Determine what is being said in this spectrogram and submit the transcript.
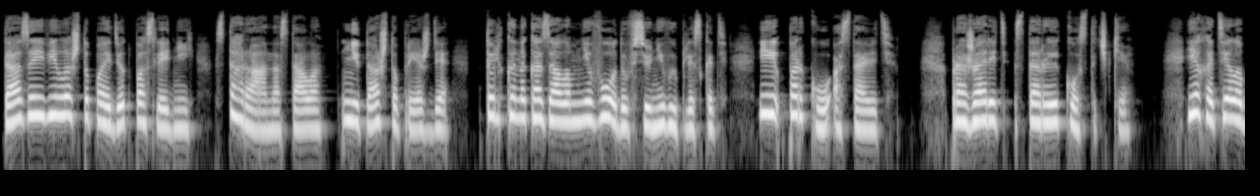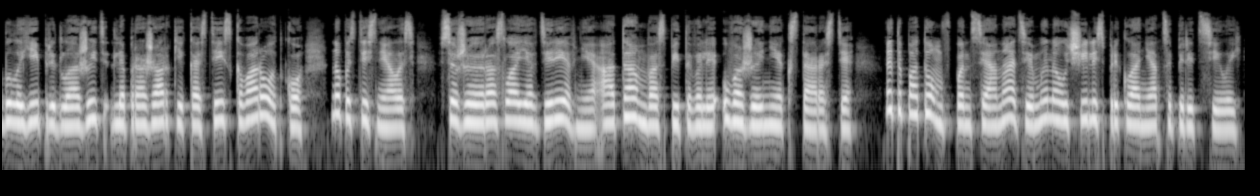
та заявила, что пойдет последней. Стара она стала, не та, что прежде. Только наказала мне воду всю не выплескать и парку оставить. Прожарить старые косточки. Я хотела было ей предложить для прожарки костей сковородку, но постеснялась. Все же росла я в деревне, а там воспитывали уважение к старости. Это потом в пансионате мы научились преклоняться перед силой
